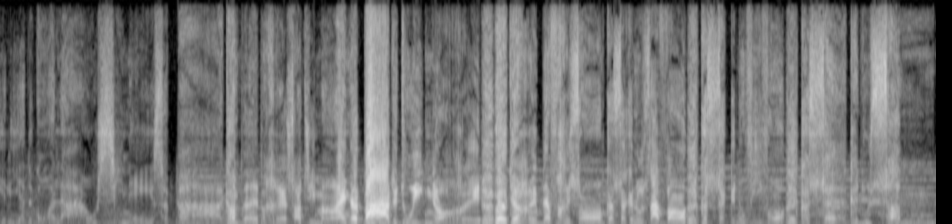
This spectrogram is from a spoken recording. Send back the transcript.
Il y a de quoi là aussi n'est-ce pas? Comme un pressentiment à ne pas du tout ignorer. Un terrible frisson que ce que nous avons, que ce que nous vivons, que ce que nous sommes.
